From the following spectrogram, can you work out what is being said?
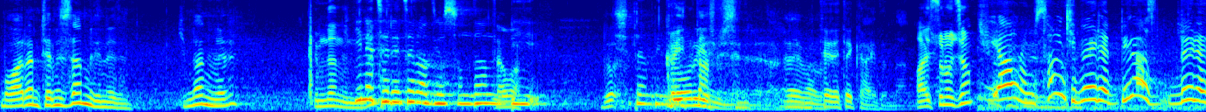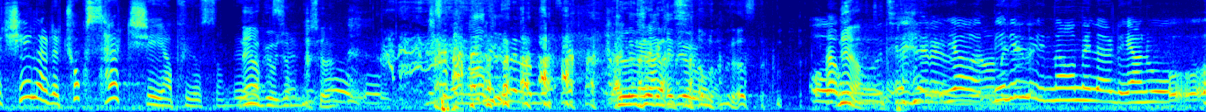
Muharrem Temiz'den mi dinledin? Kimden dinledin? Kimden dinledin? Yine TRT Radyosu'ndan Tamam. bir Do- kişiden dinledim. Kayıttan Doğru geçmişsin. Eyvallah. TRT kaydından. Aysun hocam Yavrum sanki böyle biraz böyle şeylerde çok sert şey yapıyorsun. Böyle ne yapıyor hocam mesela? Merak ediyorum ama. O, Ne yaptı? ya belirli namelerde yani o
